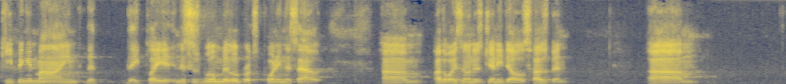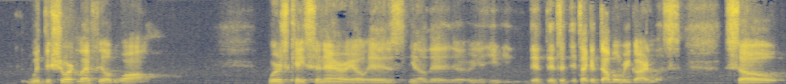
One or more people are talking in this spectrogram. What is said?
keeping in mind that they play, and this is Will Middlebrooks pointing this out, um, otherwise known as Jenny Dell's husband, um, with the short left field wall. Worst case scenario is, you know, the, it's, it's like a double regardless. So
